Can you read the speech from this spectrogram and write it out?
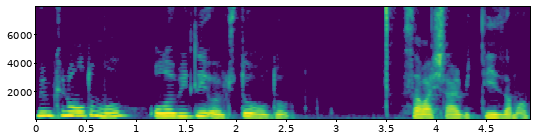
Mümkün oldu mu? Olabildiği ölçüde oldu. Savaşlar bittiği zaman,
